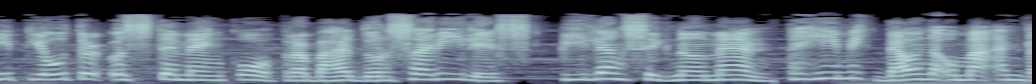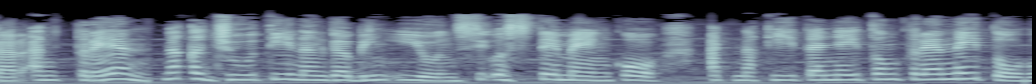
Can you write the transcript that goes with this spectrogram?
ni Piotr Ustemenko, trabahador sa Riles, bilang signalman. Tahimik daw na umaandar ang tren. Naka-duty ng gabing iyon si Ustemenko at nakita niya itong tren na ito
